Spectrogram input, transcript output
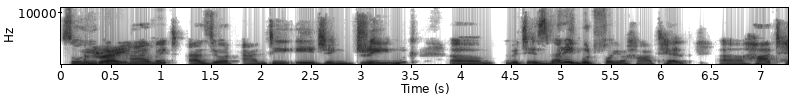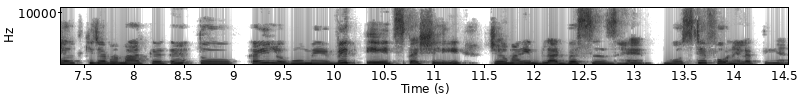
So you right. can have it as your anti-aging drink. Which is very good for your heart health heart health की जब हम बात करते हैं तो कई लोगों में विद एज स्पेशली जो हमारी ब्लड वेसल्स हैं वो स्टिफ होने लगती हैं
